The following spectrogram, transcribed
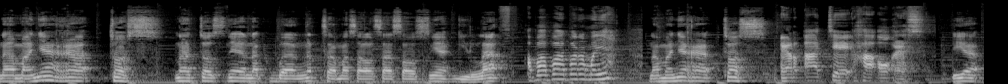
Namanya Racos. Nachosnya enak banget sama salsa sausnya. Gila. apa apa apa namanya Namanya Racos. R A C H O S Iya,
